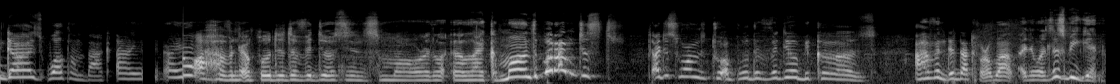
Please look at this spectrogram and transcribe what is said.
guys, welcome back. I, I know I haven't uploaded a video since more like a month, but I'm just, I just wanted to upload a video because I haven't did that for a while. Anyways, let's begin.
